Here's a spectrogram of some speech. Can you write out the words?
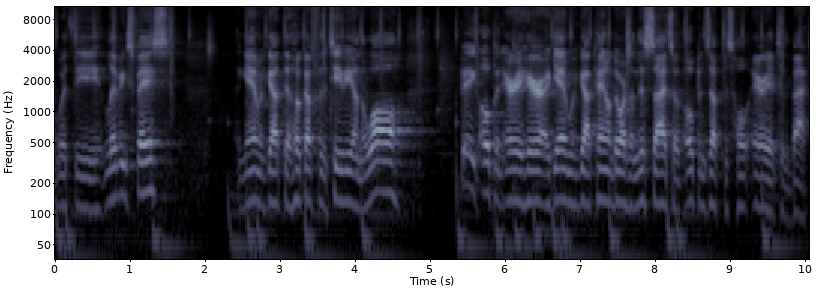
with the living space. Again, we've got the hookups for the TV on the wall. Big open area here. Again, we've got panel doors on this side, so it opens up this whole area to the back,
